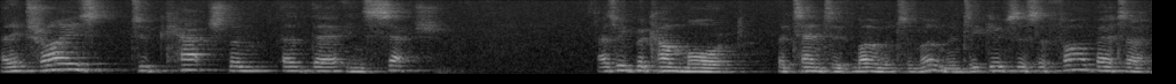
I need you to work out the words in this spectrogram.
And it tries to catch them at their inception. As we become more attentive moment to moment, it gives us a far better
